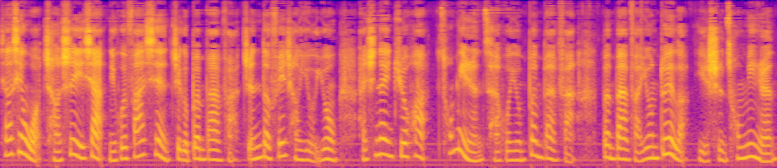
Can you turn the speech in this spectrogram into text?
相信我，尝试一下，你会发现这个笨办法真的非常有用。还是那句话，聪明人才会用笨办法，笨办法用对了也是聪明人。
